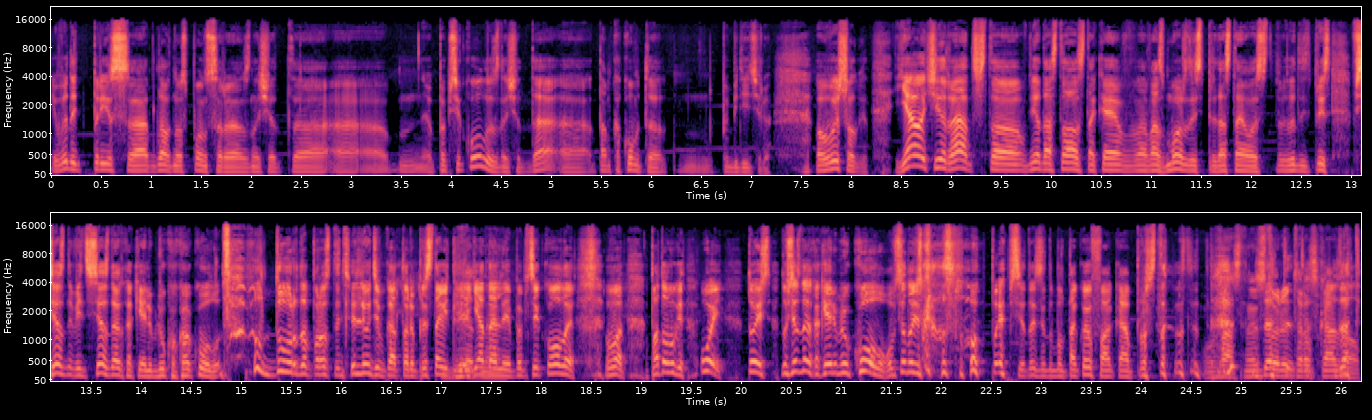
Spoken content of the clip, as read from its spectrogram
и выдать приз от главного спонсора, значит, Пепси-колы, значит, да, там какому-то победителю. Вышел, говорит, я очень рад, что мне досталась такая возможность, предоставилась выдать приз. Все, ведь все знают, как я люблю Кока-Колу. Дурно просто людям, которые представители региональной Пепси-колы. Вот. Потом он говорит, ой, то есть ну, все знают, как я люблю колу. Он все равно не сказал слово Пепси. То есть это был такой фака просто. Ужасную историю ты рассказал.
